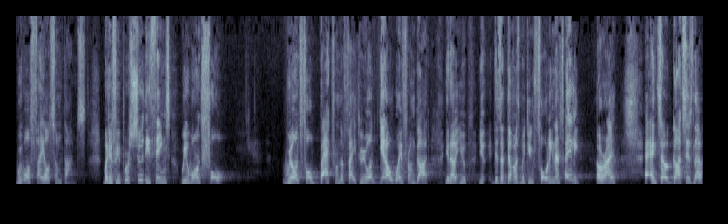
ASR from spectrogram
We will fail sometimes. But if we pursue these things, we won't fall. We won't fall back from the faith. We won't get away from God. You know, you, you, there's a difference between falling and failing. All right? And so God says, no,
